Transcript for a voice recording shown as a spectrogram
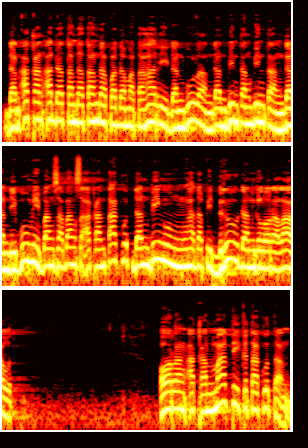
dan akan ada tanda-tanda pada matahari dan bulan dan bintang-bintang dan di bumi bangsa-bangsa akan takut dan bingung menghadapi deru dan gelora laut. Orang akan mati ketakutan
